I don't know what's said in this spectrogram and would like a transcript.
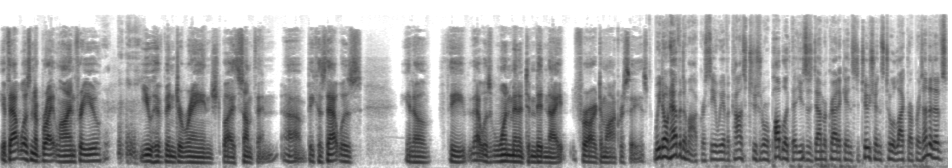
if that wasn't a bright line for you, you have been deranged by something uh, because that was you know, the that was one minute to midnight for our democracy. We don't have a democracy. We have a constitutional republic that uses democratic institutions to elect representatives.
